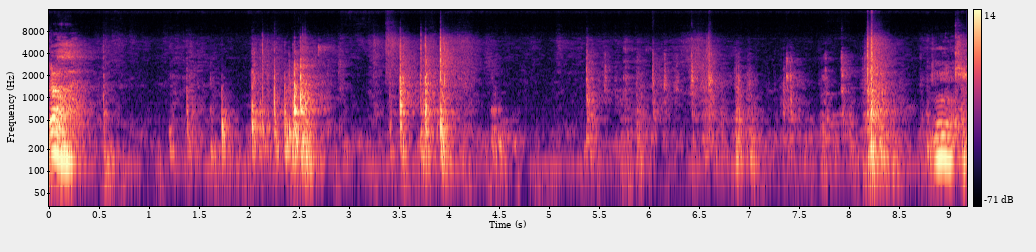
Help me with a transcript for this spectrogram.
Ugh. Okay.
